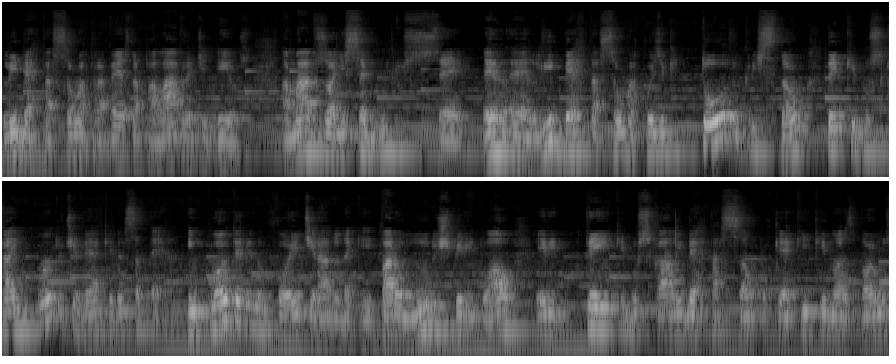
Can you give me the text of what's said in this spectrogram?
libertação através da palavra de Deus. Amados, olha, isso é muito sério. É, é libertação, uma coisa que todo cristão tem que buscar enquanto estiver aqui nessa terra. Enquanto ele não foi tirado daqui para o mundo espiritual, ele tem que buscar a libertação, porque é aqui que nós vamos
